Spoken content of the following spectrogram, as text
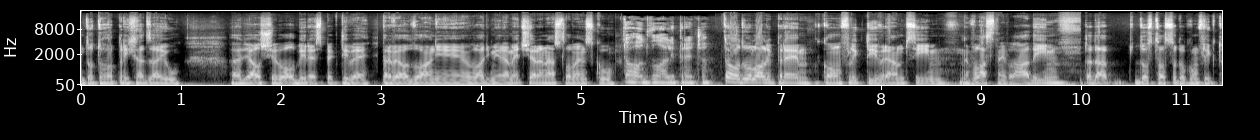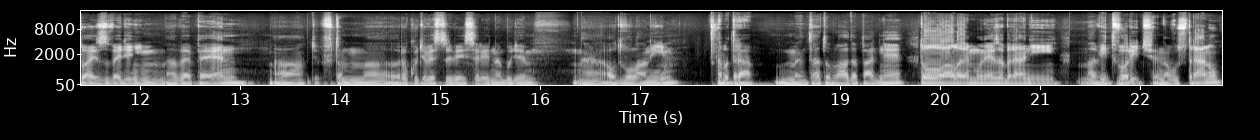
Do toho prichádzajú e, ďalšie voľby, respektíve prvé odvolanie Vladimíra Mečiara na Slovensku. Toho odvolali prečo? To odvolali pre konflikty v rámci vlastnej vlády. Teda dostal sa do konfliktu aj s vedením VPN. A v tom roku 1991 bude odvolaný alebo teda táto vláda padne. To ale mu nezabráni vytvoriť novú stranu,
